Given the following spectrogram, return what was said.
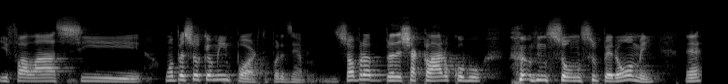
e falasse uma pessoa que eu me importo, por exemplo, só para deixar claro como eu não sou um super-homem, né?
